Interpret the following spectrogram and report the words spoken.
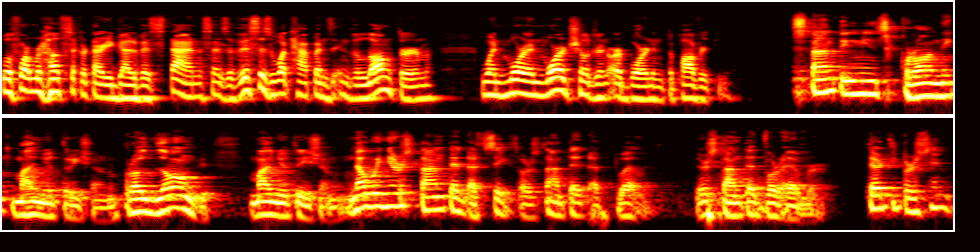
Well, former Health Secretary Galvez Tan says this is what happens in the long term when more and more children are born into poverty. Stunting means chronic malnutrition, prolonged malnutrition. Now, when you're stunted at 6 or stunted at 12, you're stunted forever. 30%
